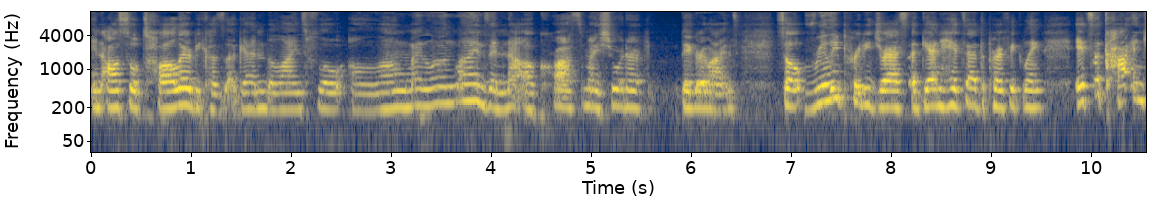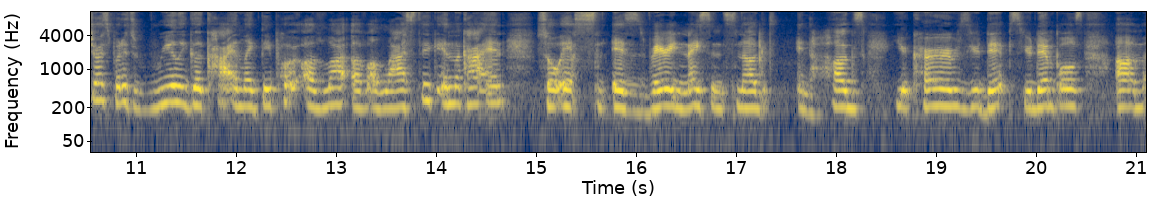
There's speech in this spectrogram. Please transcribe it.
and also taller because again the lines flow along my long lines and not across my shorter bigger lines. So really pretty dress. Again, hits at the perfect length. It's a cotton dress, but it's really good cotton. Like they put a lot of elastic in the cotton. So it is very nice and snug and hugs your curves, your dips, your dimples um,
